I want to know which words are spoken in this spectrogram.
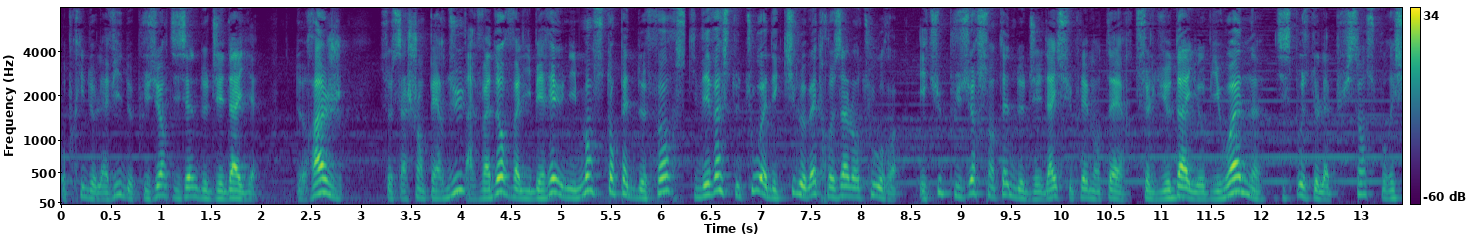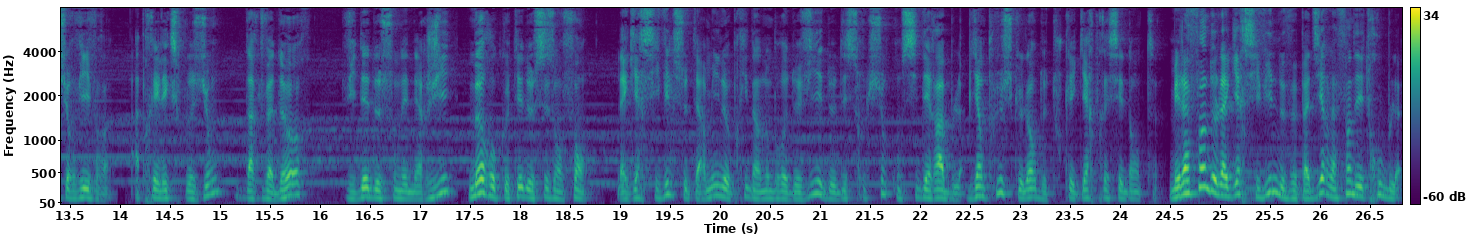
au prix de la vie de plusieurs dizaines de Jedi. De rage, se sachant perdu, Dark Vador va libérer une immense tempête de force qui dévaste tout à des kilomètres aux alentours et tue plusieurs centaines de Jedi supplémentaires. Seuls Yoda et Obi-Wan disposent de la puissance pour y survivre. Après l'explosion, Dark Vador, vidé de son énergie, meurt aux côtés de ses enfants. La guerre civile se termine au prix d'un nombre de vies et de destructions considérables, bien plus que lors de toutes les guerres précédentes. Mais la fin de la guerre civile ne veut pas dire la fin des troubles,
